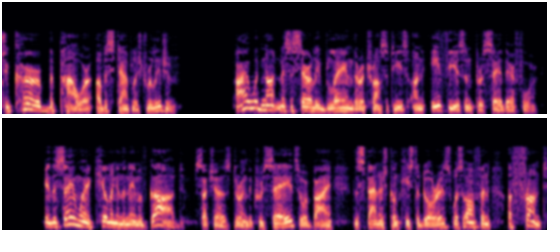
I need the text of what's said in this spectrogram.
to curb the power of established religion. I would not necessarily blame their atrocities on atheism per se, therefore. In the same way, killing in the name of God, such as during the Crusades or by the Spanish conquistadores, was often a front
